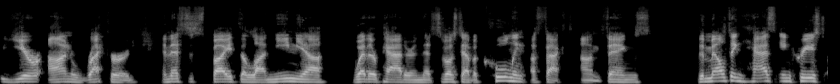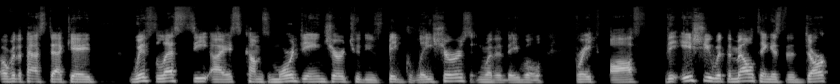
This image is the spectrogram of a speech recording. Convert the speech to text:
year on record, and that's despite the La Nina weather pattern that's supposed to have a cooling effect on things. The melting has increased over the past decade. With less sea ice comes more danger to these big glaciers and whether they will break off. The issue with the melting is the dark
